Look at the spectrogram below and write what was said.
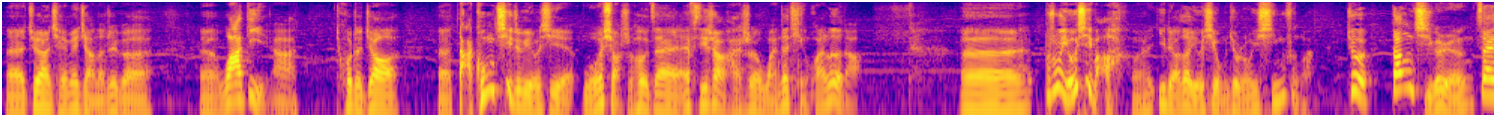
呃，就像前面讲的这个，呃，挖地啊，或者叫呃打空气这个游戏，我小时候在 FC 上还是玩的挺欢乐的啊。呃，不说游戏吧啊，一聊到游戏我们就容易兴奋啊。就当几个人在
